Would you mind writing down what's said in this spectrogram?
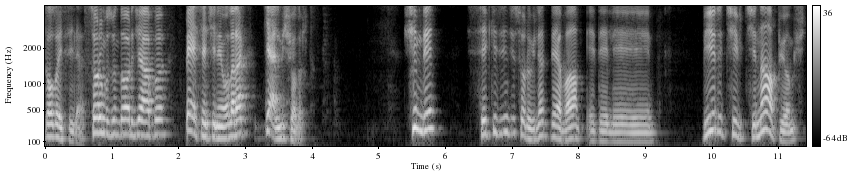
Dolayısıyla sorumuzun doğru cevabı B seçeneği olarak gelmiş olur. Şimdi 8. soruyla devam edelim. Bir çiftçi ne yapıyormuş?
